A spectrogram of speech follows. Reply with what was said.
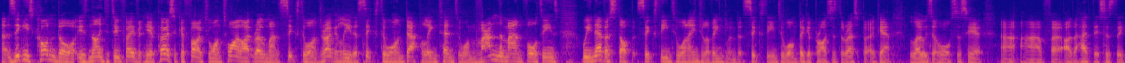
Uh, Ziggy's Condor is nine to two favourite here. Persica five to one. Twilight Romance six to one. Dragon Leader six to one. Dappling ten to one. Van the Man 14s. We never stop at sixteen to one. Angel of England at sixteen to one. Bigger prices the rest, but again, loads of horses here uh, have uh, either had this as the,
